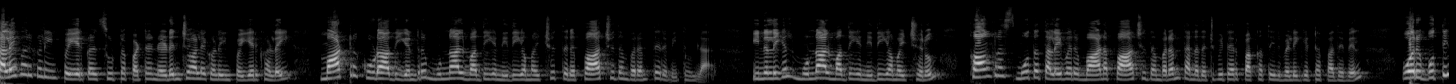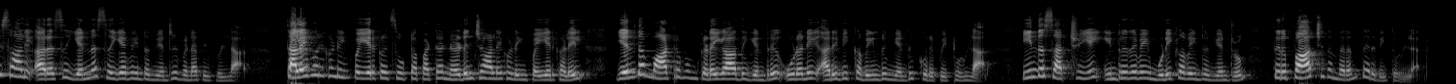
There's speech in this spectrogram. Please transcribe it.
தலைவர்களின் பெயர்கள் சூட்டப்பட்ட நெடுஞ்சாலைகளின் பெயர்களை மாற்றக்கூடாது என்று முன்னாள் மத்திய நிதியமைச்சர் திரு ப. சிதம்பரம் தெரிவித்துள்ளார். இந்நிலையில் முன்னாள் மத்திய நிதியமைச்சரும் காங்கிரஸ் மூத்த தலைவருமான ப. சிதம்பரம் தனது டுவிட்டர் பக்கத்தில் வெளியிட்ட பதிவில் ஒரு புத்திசாலி அரசு என்ன செய்ய வேண்டும் என்று வினவியுள்ளார். தலைவர்களின் பெயர்கள் சூட்டப்பட்ட நெடுஞ்சாலைகளின் பெயர்களில் எந்த மாற்றமும் கிடையாது என்று உடனே அறிவிக்க வேண்டும் என்று குறிப்பிட்டுள்ளார். இந்த சர்ச்சையை இன்றிரவே முடிக்க வேண்டும் என்றும் திரு ப. சிதம்பரம் தெரிவித்துள்ளார்.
